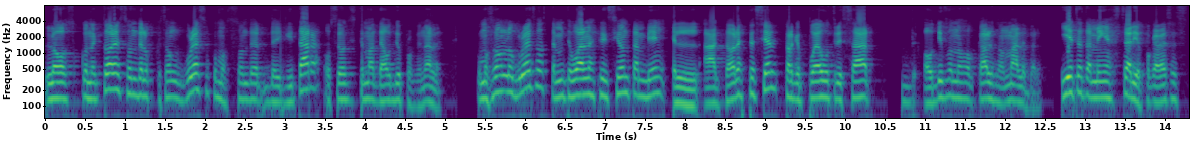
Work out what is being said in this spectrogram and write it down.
los conectores son de los que son gruesos, como son de, de guitarra o son sistemas de audio profesionales. Como son los gruesos, también te voy a dar en la descripción también el adaptador especial para que puedas utilizar audífonos o cables normales, Y este también es estéreo, porque a veces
